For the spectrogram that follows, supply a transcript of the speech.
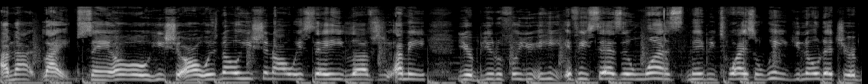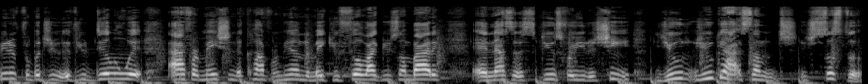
I'm not like saying, "Oh, he should always." No, he shouldn't always say he loves you. I mean, you're beautiful. You, he, if he says it once, maybe twice a week, you know that you're beautiful. But you, if you're dealing with affirmation to come from him to make you feel like you're somebody, and that's an excuse for you to cheat, you you got some sister.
